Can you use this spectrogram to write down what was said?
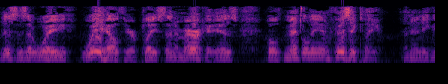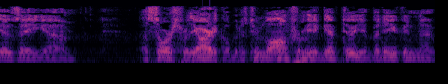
This is a way, way healthier place than America is, both mentally and physically and then he gives a um, a source for the article, but it's too long for me to give to you. But you can uh,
